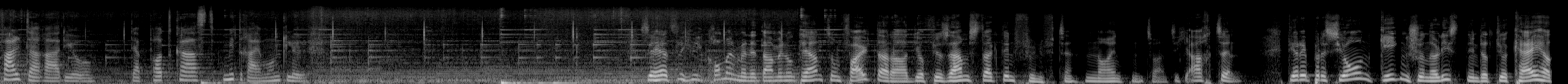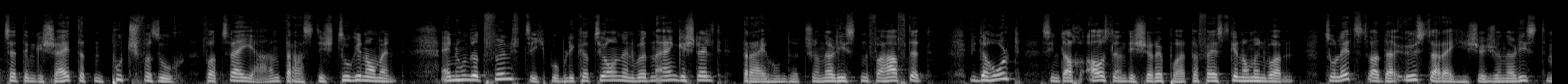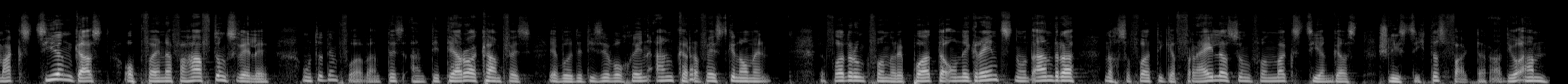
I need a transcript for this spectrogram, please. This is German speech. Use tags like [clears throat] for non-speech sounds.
Falter Radio, der Podcast mit Raimund Löw. Sehr herzlich willkommen, meine Damen und Herren, zum Falter Radio für Samstag, den 15.09.2018. Die Repression gegen Journalisten in der Türkei hat seit dem gescheiterten Putschversuch vor zwei Jahren drastisch zugenommen. 150 Publikationen wurden eingestellt, 300 Journalisten verhaftet. Wiederholt sind auch ausländische Reporter festgenommen worden. Zuletzt war der österreichische Journalist Max Zierngast Opfer einer Verhaftungswelle unter dem Vorwand des Antiterrorkampfes. Er wurde diese Woche in Ankara festgenommen. Der Forderung von Reporter ohne Grenzen und anderer nach sofortiger Freilassung von Max Zierngast schließt sich das Falterradio an.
